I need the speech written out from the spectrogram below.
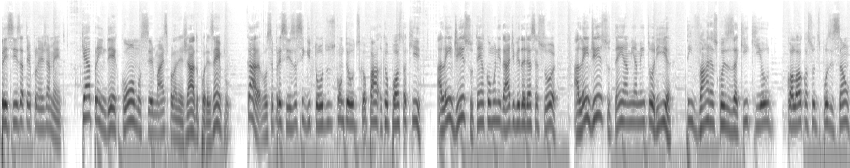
precisa ter planejamento. Quer aprender como ser mais planejado, por exemplo? Cara, você precisa seguir todos os conteúdos que eu, que eu posto aqui. Além disso, tem a comunidade Vida de Assessor, Além disso, tem a minha mentoria. Tem várias coisas aqui que eu coloco à sua disposição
